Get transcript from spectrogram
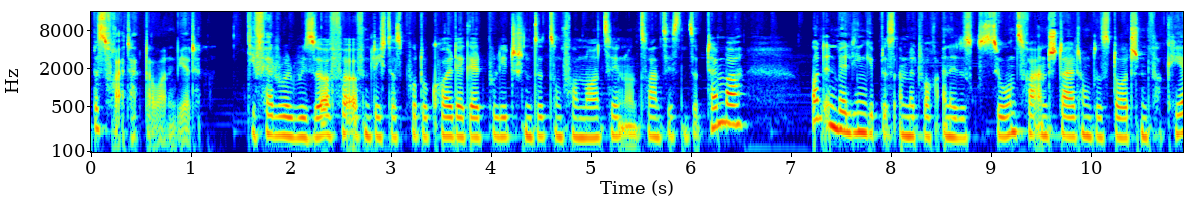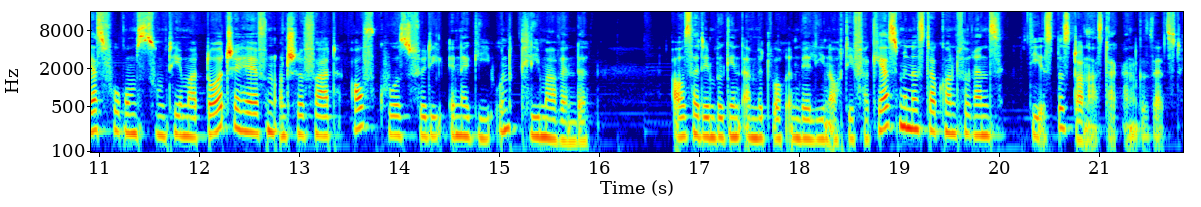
bis Freitag dauern wird. Die Federal Reserve veröffentlicht das Protokoll der geldpolitischen Sitzung vom 19. und 20. September und in Berlin gibt es am Mittwoch eine Diskussionsveranstaltung des Deutschen Verkehrsforums zum Thema Deutsche Häfen und Schifffahrt auf Kurs für die Energie- und Klimawende. Außerdem beginnt am Mittwoch in Berlin auch die Verkehrsministerkonferenz, die ist bis Donnerstag angesetzt.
